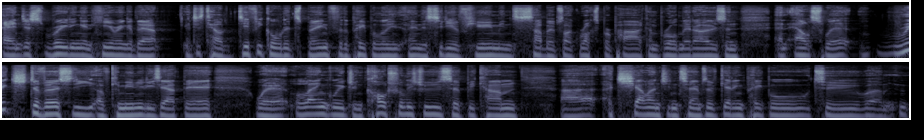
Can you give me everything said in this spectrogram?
and just reading and hearing about just how difficult it's been for the people in, in, the city of Hume, in suburbs like Roxburgh Park and Broadmeadows and, and elsewhere. Rich diversity of communities out there where language and cultural issues have become uh, a challenge in terms of getting people to um,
